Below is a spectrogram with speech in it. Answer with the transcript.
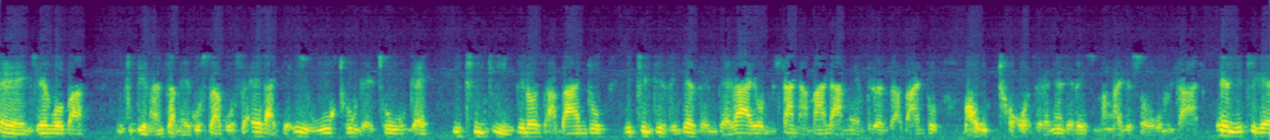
um njengoba ngilinganisa ngekusakusa ekade iwuchungechunge ithinta iy'mpilo zabantu ithinta izinto ezenzekayo mhla namalanga ey'mpilweni zabantu bawuthokozele ngendlela eyisimangaliso kumdlalo. Engithi-ke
